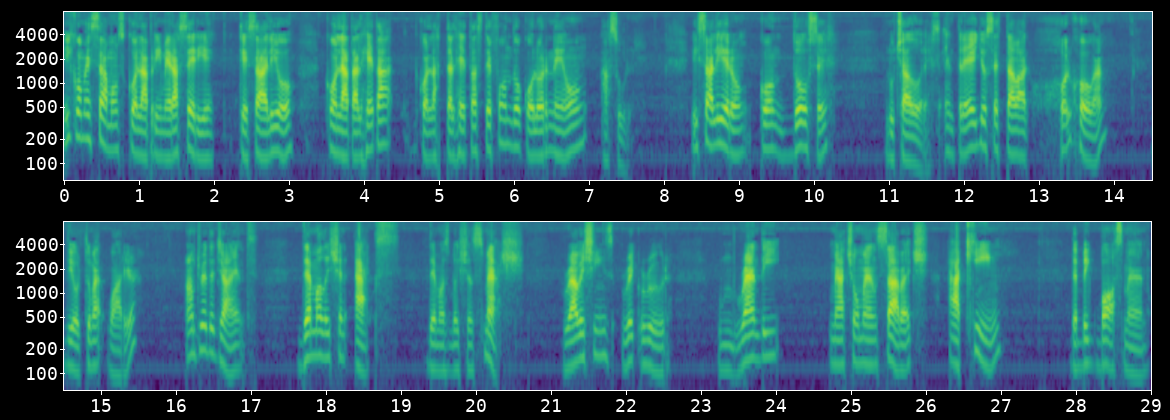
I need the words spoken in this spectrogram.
Y comenzamos con la primera serie que salió con la tarjeta con las tarjetas de fondo color neón azul. Y salieron con 12 luchadores. Entre ellos estaba Hulk Hogan, The Ultimate Warrior, Andre the Giant, Demolition Axe, Demolition Smash, Ravishing's Rick Rude, Randy Macho Man Savage, Akeem, The Big Boss Man,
